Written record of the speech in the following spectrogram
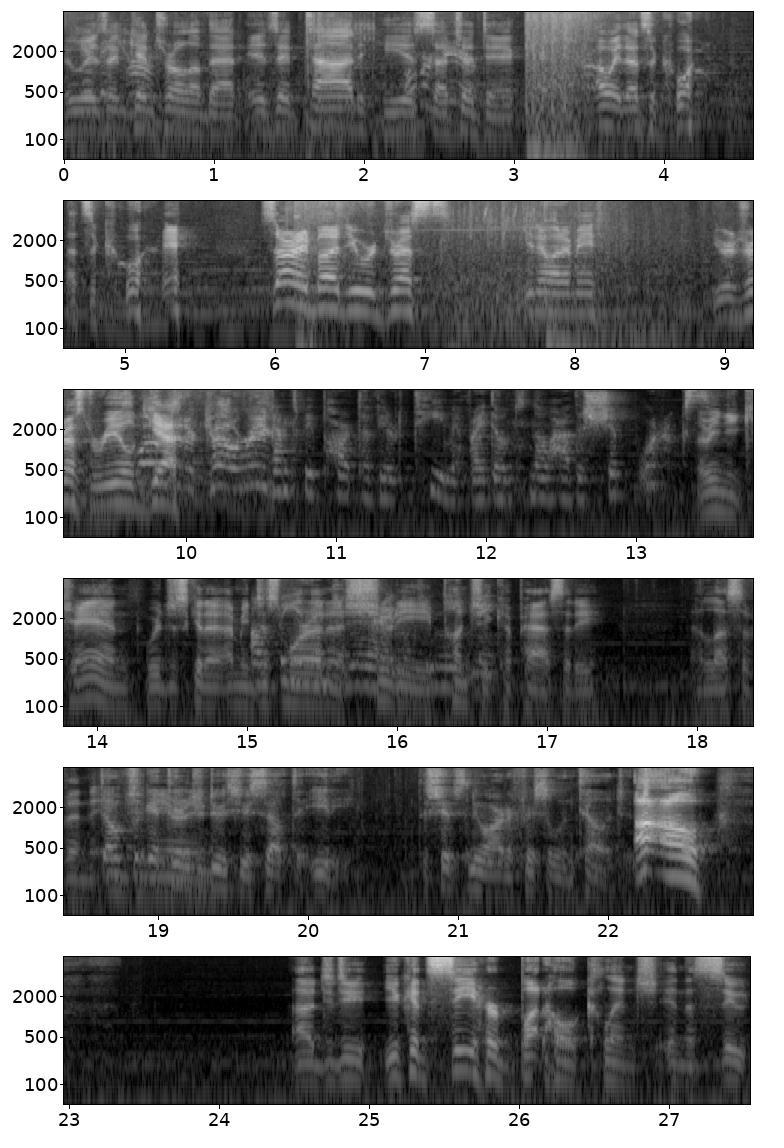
Who is in control of that? Is it Todd? He is such a dick. Oh wait, that's a core. That's a core. Sorry, bud. You were dressed. You know what I mean. You're dressed real geth. I can't be part of your team if I don't know how the ship works. I mean, you can. We're just gonna. I mean, I'll just more in a engineer if you shooty, punchy me. capacity, and less of an Don't forget to introduce yourself to EDI, the ship's new artificial intelligence. Uh oh. Uh, did you? You could see her butthole clench in the suit.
